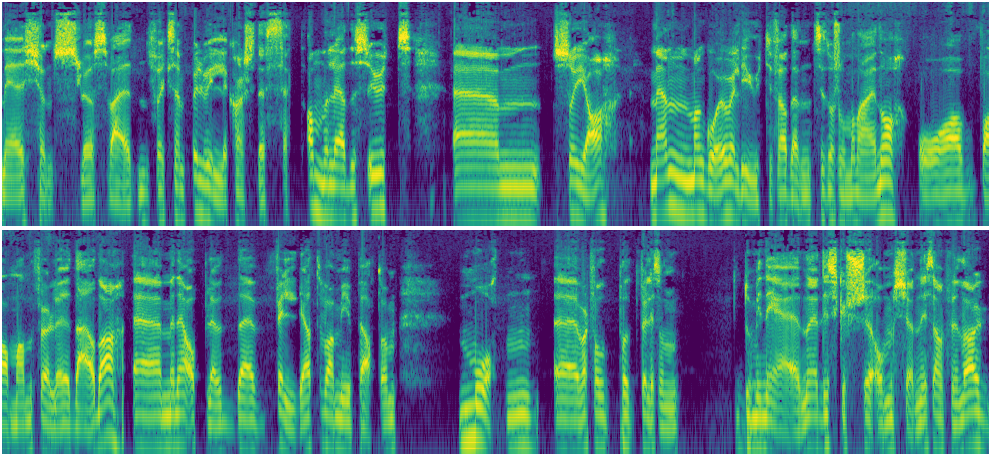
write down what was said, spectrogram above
mer kjønnsløs verden f.eks., ville kanskje det sett annerledes ut. Um, så ja. Men man går jo veldig ut ifra den situasjonen man er i nå, og hva man føler der og da. Uh, men jeg opplevde veldig at det var mye prat om måten, uh, i hvert fall på et veldig sånn dominerende diskurser om kjønn i samfunnet i dag,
